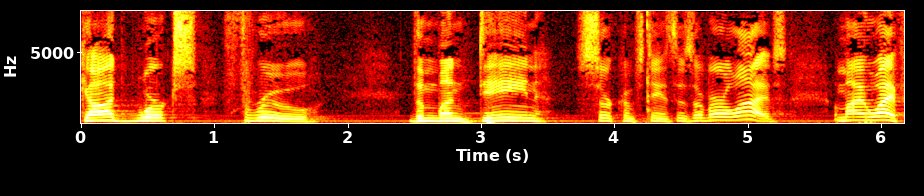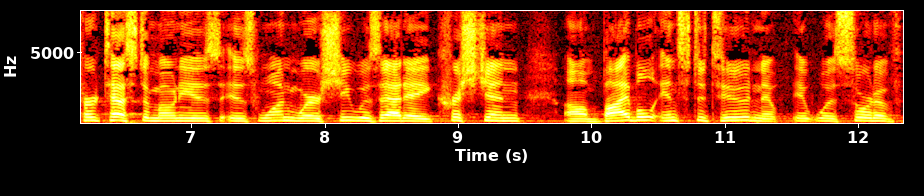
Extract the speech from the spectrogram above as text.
God works through the mundane circumstances of our lives. My wife, her testimony is, is one where she was at a Christian um, Bible Institute, and it, it, was sort of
